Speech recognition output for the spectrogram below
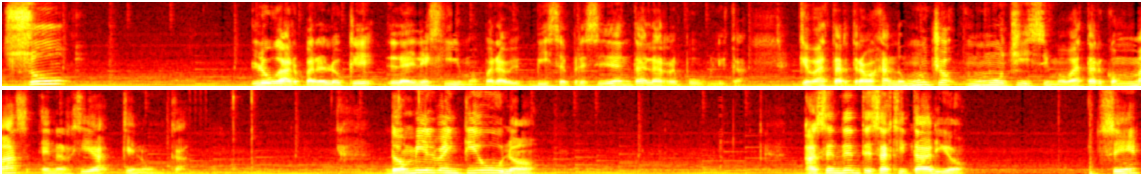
su lugar para lo que la elegimos, para vicepresidenta de la República, que va a estar trabajando mucho, muchísimo, va a estar con más energía que nunca. 2021. Ascendente Sagitario. ¿Sí?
